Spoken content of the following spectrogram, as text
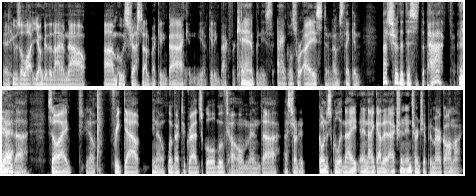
and he was a lot younger than I am now, um, who was stressed out about getting back and, you know, getting back for camp and his ankles were iced. And I was thinking, not sure that this is the path. Yeah. And, uh, so I, you know, freaked out, you know, went back to grad school, moved home, and uh, I started going to school at night. And I got an, actually an internship at America Online.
